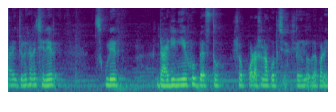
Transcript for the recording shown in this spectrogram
আরেকজন এখানে ছেলের স্কুলের ডায়েরি নিয়ে খুব ব্যস্ত সব পড়াশোনা করছে সেগুলোর ব্যাপারে।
